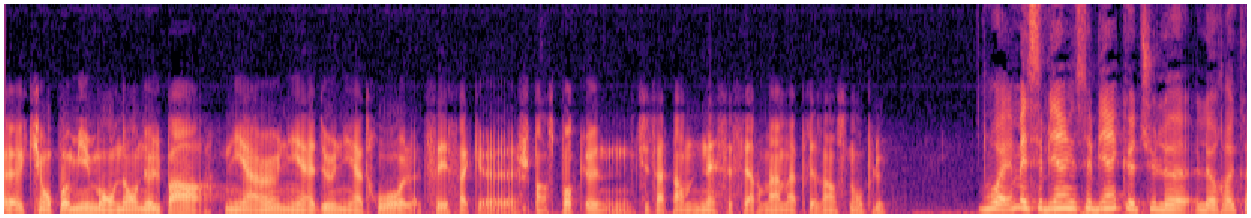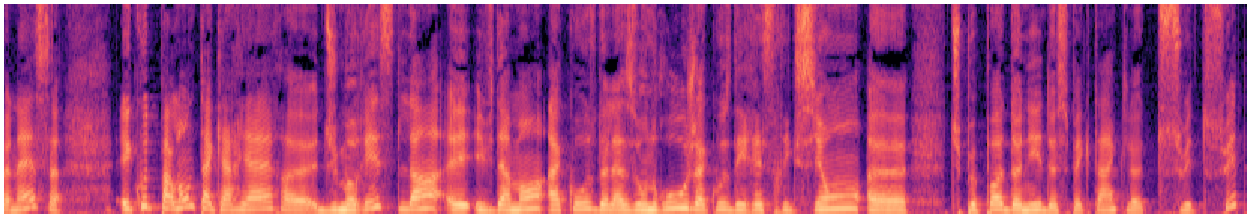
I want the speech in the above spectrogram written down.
euh, qui n'ont pas mis mon nom nulle part, ni à un, ni à deux, ni à trois. Là, fait que je pense pas qu'ils attendent nécessairement ma présence non plus. Ouais, mais c'est bien, c'est bien que tu le, le, reconnaisses. Écoute, parlons de ta carrière euh, d'humoriste. Là, évidemment, à cause de la zone rouge, à cause des restrictions, euh, tu peux pas donner de spectacle tout de suite, tout de suite.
